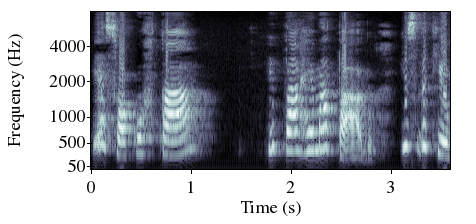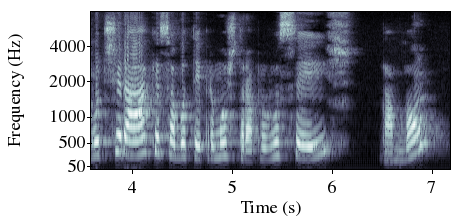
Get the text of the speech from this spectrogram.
é só cortar e tá arrematado. Isso daqui eu vou tirar, que eu só botei para mostrar para vocês, tá bom?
